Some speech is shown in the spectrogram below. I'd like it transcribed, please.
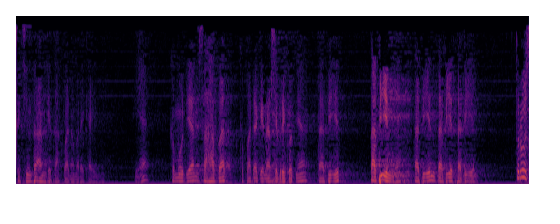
Kecintaan kita kepada mereka ini. Ya. Kemudian sahabat kepada generasi berikutnya tabi'in, tabi'in ya, tabi'in, tabi'in, tabi'in. Terus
